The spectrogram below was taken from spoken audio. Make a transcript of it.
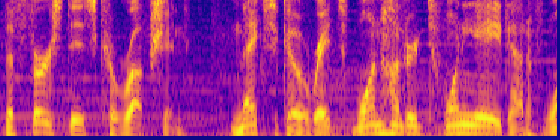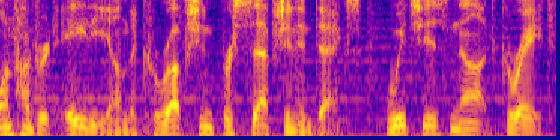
The first is corruption. Mexico rates 128 out of 180 on the Corruption Perception Index, which is not great.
